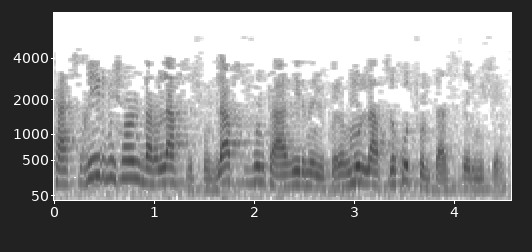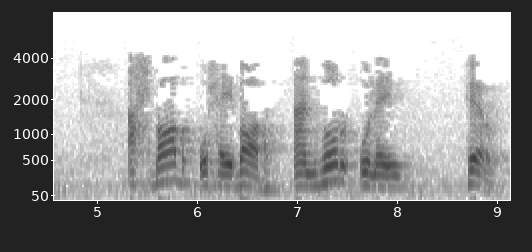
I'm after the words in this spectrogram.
تصغیر میشن بر لفظشون. لفظشون تغییر نمی‌کنه. همون لفظ خودشون تصغیر میشه. احباب احباب انهر انهر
